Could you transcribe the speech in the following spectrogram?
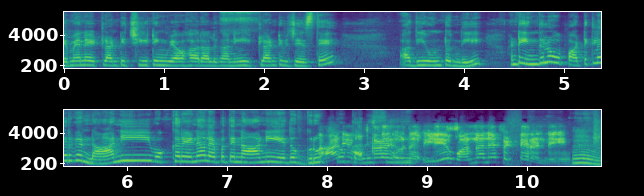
ఏమైనా ఇట్లాంటి చీటింగ్ వ్యవహారాలు కానీ ఇట్లాంటివి చేస్తే అది ఉంటుంది. అంటే ఇందులో పర్టికులర్గా నాని ఒక్కరేనా? లేకపోతే నాని ఏదో గ్రూప్ ఏ వన్ అనే పెట్టారండి. ఉమ్,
